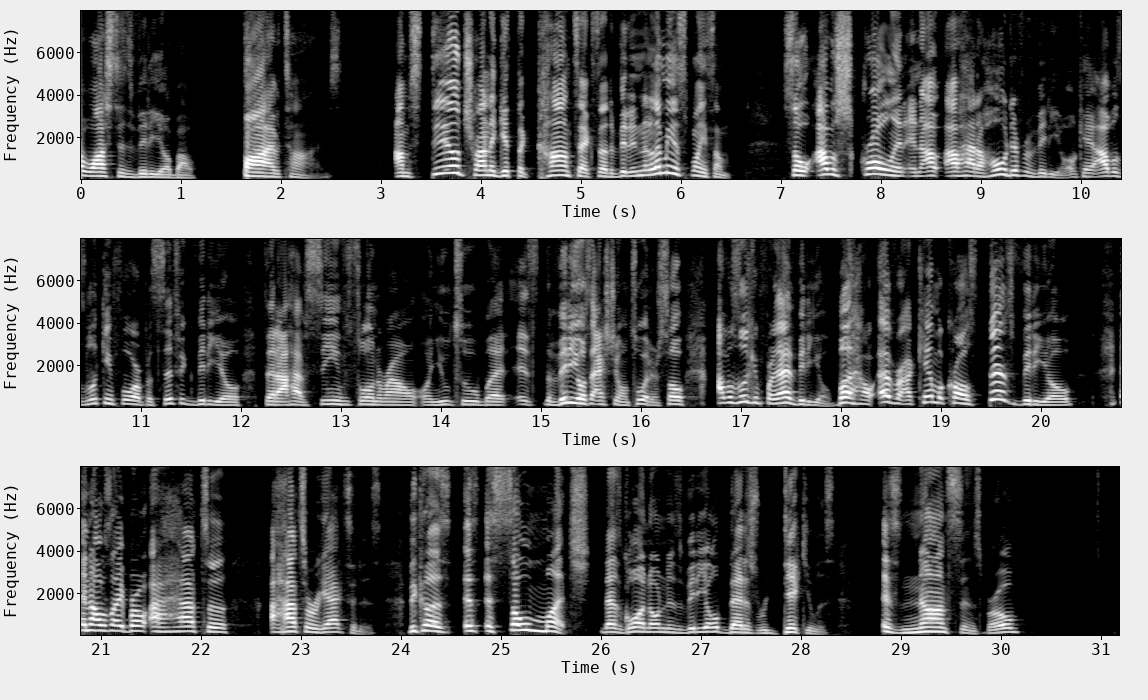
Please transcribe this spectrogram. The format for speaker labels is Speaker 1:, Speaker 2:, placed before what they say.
Speaker 1: watched this video about five times. I'm still trying to get the context of the video. Now, let me explain something. So I was scrolling and I, I, had a whole different video. Okay, I was looking for a specific video that I have seen floating around on YouTube, but it's the video is actually on Twitter. So I was looking for that video. But however, I came across this video and I was like, bro, I have to I have to react to this because it's, it's so much that's going on in this video that is ridiculous. It's nonsense, bro.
